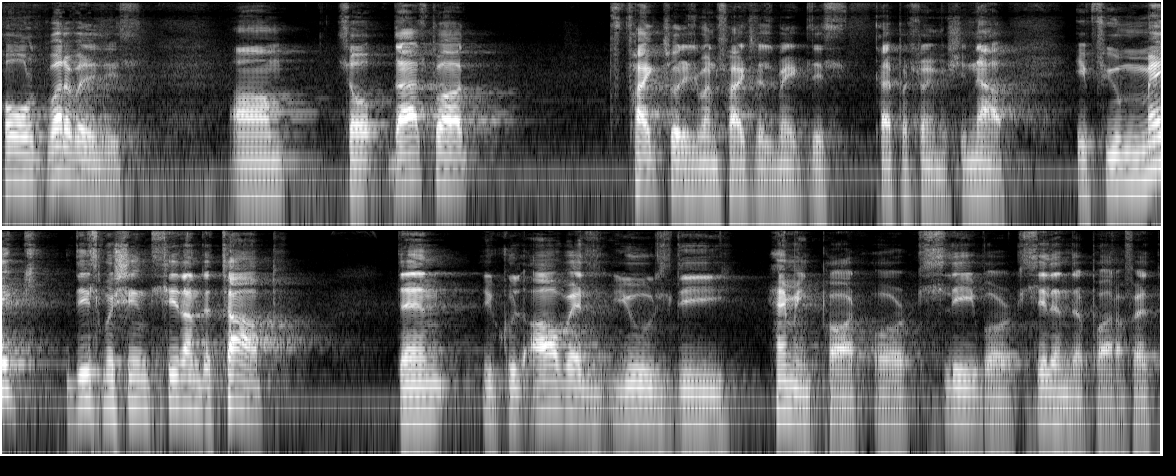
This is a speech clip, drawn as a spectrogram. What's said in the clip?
hold, whatever it is. Um, so that's what factories, manufacturers make this type of sewing machine. Now, if you make this machine sit on the top, then you could always use the hemming part or sleeve or cylinder part of it.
